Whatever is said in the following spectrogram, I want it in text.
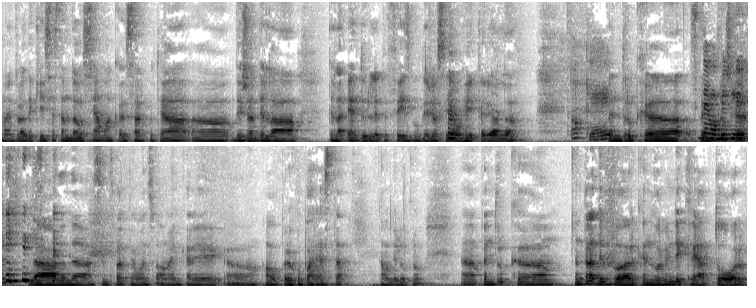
mai întrebat de chestia asta, îmi dau seama că s-ar putea uh, deja de la, de la ad-urile pe Facebook deja să iau hatereală. Ok. Pentru că... Suntem obișnuiți. Da, da, da. Sunt foarte mulți oameni care uh, au preocuparea asta, au de lucru. Uh, pentru că, într-adevăr, când vorbim de creator,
